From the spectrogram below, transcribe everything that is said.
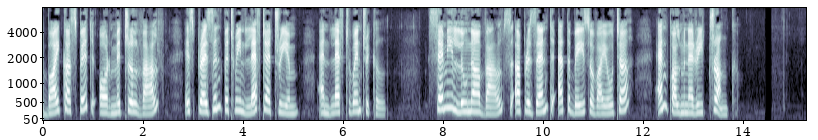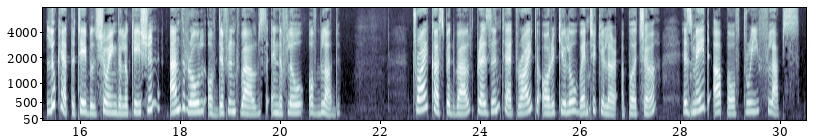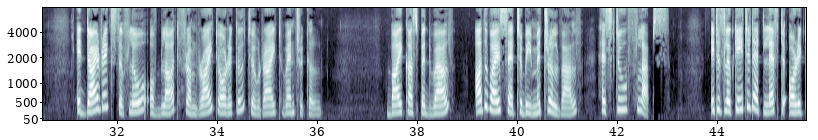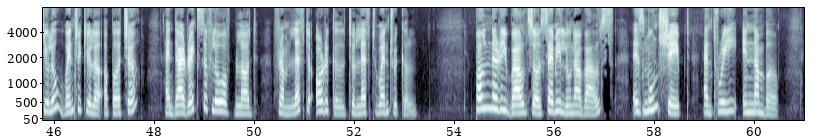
Bicuspid or mitral valve is present between left atrium and left ventricle. Semilunar valves are present at the base of aorta and pulmonary trunk. Look at the table showing the location and the role of different valves in the flow of blood. Tricuspid valve present at right auriculoventricular aperture is made up of three flaps. It directs the flow of blood from right auricle to right ventricle. Bicuspid valve, otherwise said to be mitral valve, has two flaps. It is located at left auriculoventricular aperture and directs the flow of blood from left auricle to left ventricle. Pulmonary valves or semilunar valves is moon-shaped and three in number.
